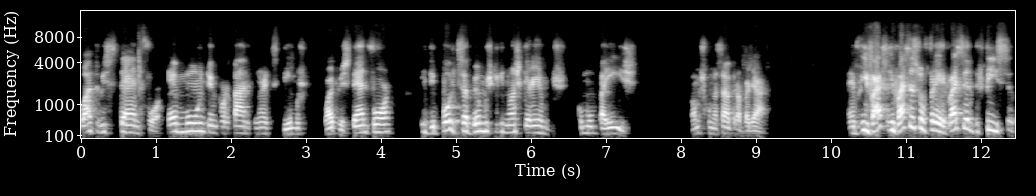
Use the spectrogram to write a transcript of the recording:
what we stand for. É muito importante nós decidirmos what we stand for e depois de sabermos o que nós queremos como um país, vamos começar a trabalhar. E vai, e vai ser sofrer, vai ser difícil.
